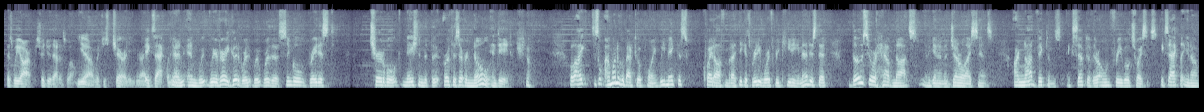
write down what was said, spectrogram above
because we are. We should do that as well. Yeah, which is charity, right? Exactly. And, and we, we're very good. We're, we're, we're the single greatest charitable nation that the earth has ever known. Indeed. Well, I just, I want to go back to a point. We make this quite often, but I think it's really worth repeating, and that is that those who are have-nots, and again in a generalized sense, are not victims except of their own free will choices. Exactly. You know.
